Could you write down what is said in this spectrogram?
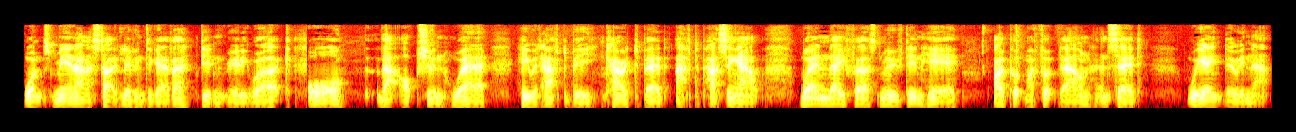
once me and Anna started living together didn't really work, or that option where he would have to be carried to bed after passing out. When they first moved in here, I put my foot down and said, we ain't doing that.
